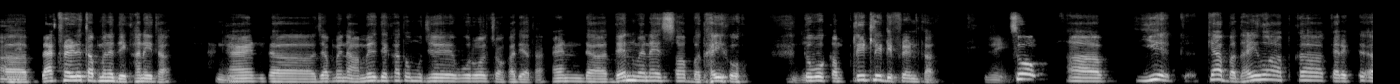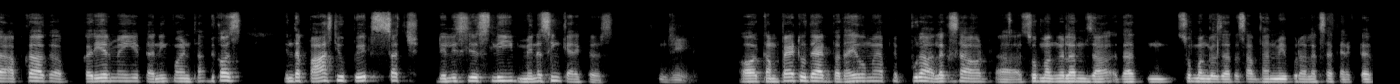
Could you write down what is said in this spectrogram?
ब्लैक फ्राइडे तब मैंने देखा नहीं था। एंड uh, जब मैंने आमिर देखा तो मुझे वो रोल चौंका दिया था। And then when I saw Badhaai Ho. तो वो कम्प्लीटली डिफरेंट था। सो so, uh, ये क्या बधाई हो आपका कैरेक्टर आपका करियर में ये टर्निंग पॉइंट था? Because in the past you played such deliciously menacing characters जी। और कंपेयर टू दैट बधाई हो में आपने पूरा अलग सा और शुभ मंगलम शुभ मंगल ज़्यादा सावधान में पूरा अलग सा कैरेक्टर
